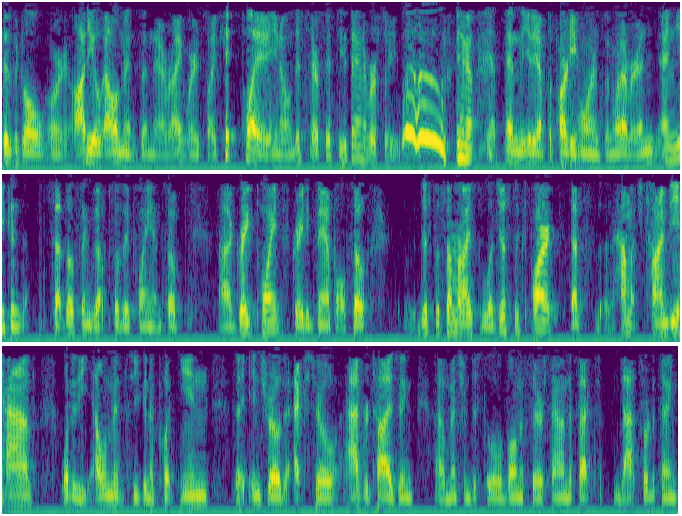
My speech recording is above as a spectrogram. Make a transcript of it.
physical or audio elements in there, right? Where it's like hit play. You know, this is their 50th anniversary. Woohoo! You know, Yep. and you have the party horns and whatever, and and you can set those things up so they play in. So, uh, great points, great example. So, just to summarize the logistics part, that's how much time do you have? What are the elements you're going to put in the intro, the extra, advertising? I mentioned just a little bonus there, sound effects, that sort of thing.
